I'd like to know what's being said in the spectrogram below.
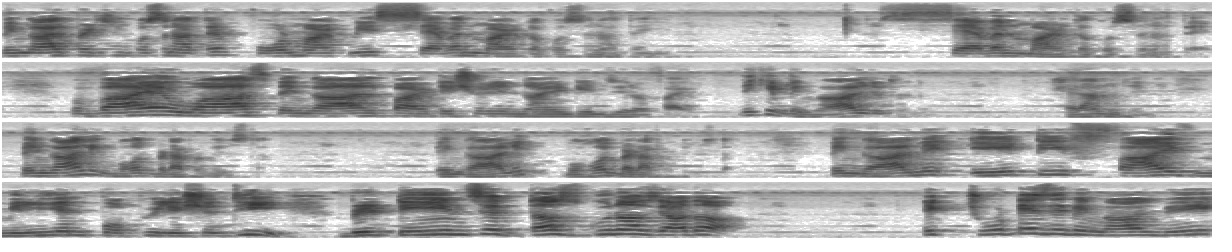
बंगाल पार्टीशन क्वेश्चन आता है। फोर मार्क में सेवन मार्क का क्वेश्चन आता है सेवन मार्क का क्वेश्चन आता है। Why was Bengal partition in 1905 देखिए, बंगाल जो था ना, हैरान हो जाएँगे बंगाल एक बहुत बड़ा प्रोविंस था। बंगाल एक बहुत बड़ा प्रोविंस था। बंगाल में 85 मिलियन पॉपुलेशन थी। ब्रिटेन से 10 गुना ज़्यादा एक छोटे से बंगाल में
